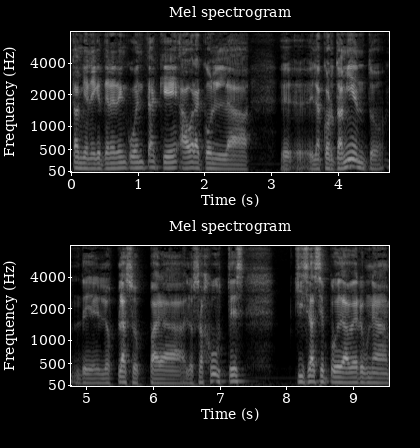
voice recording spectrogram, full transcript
también hay que tener en cuenta que ahora con la, eh, el acortamiento de los plazos para los ajustes, quizás se pueda haber una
